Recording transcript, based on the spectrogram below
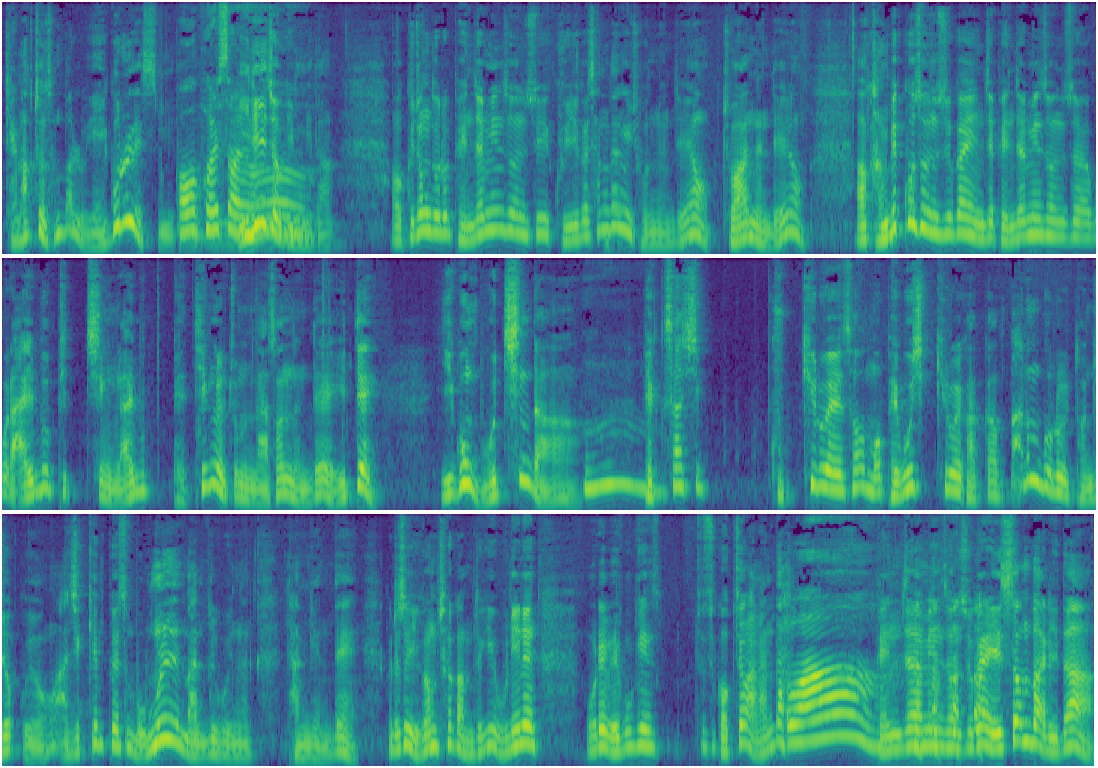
개막전 선발로 예고를 했습니다. 어, 벌써요. 이례적입니다. 어, 그 정도로 벤자민 선수의 구위가 상당히 좋았는데요. 좋았는데요. 어, 강백호 선수가 이제 벤자민 선수하고 라이브 피칭, 라이브 배팅을 좀 나섰는데 이때 이공못 친다. 음. 149km에서 뭐 150km에 가까운 빠른 볼을 던졌고요. 아직 캠프에서 몸을 만들고 있는 단계인데 그래서 이광철 감독이 우리는 올해 외국인 투수 걱정 안 한다. 와. 벤자민 선수가 일선발이다.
